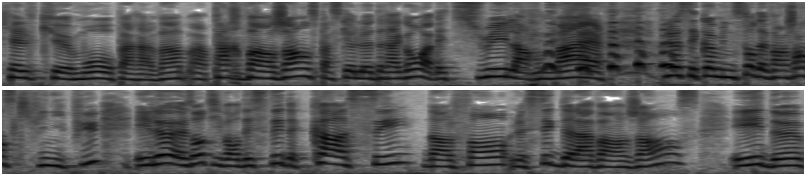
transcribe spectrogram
quelques mois auparavant par, par vengeance parce que le dragon avait tué leur mère. Puis là c'est comme une histoire de vengeance qui finit plus et là eux autres ils vont décider de casser dans le fond le cycle de la vengeance et de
